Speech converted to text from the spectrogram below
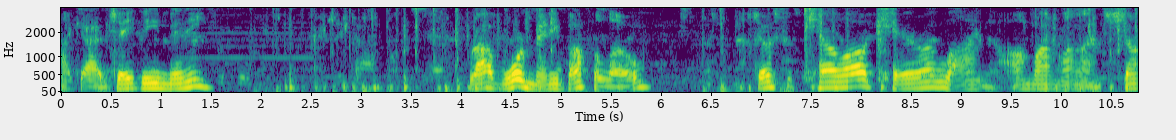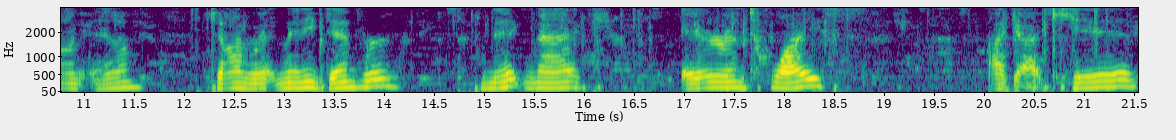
I got JB Mini. Rob Ward Mini, Buffalo. Joseph Kellogg, Carolina. On my mind. Sean M. John Mini, Denver. Nick Nack. Aaron twice. I got Kid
